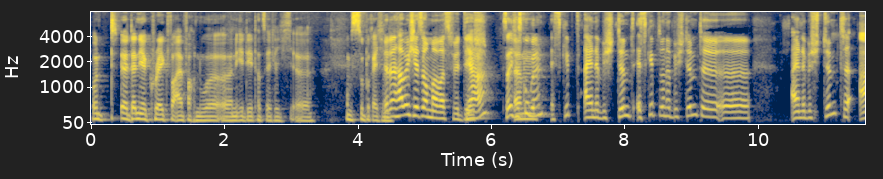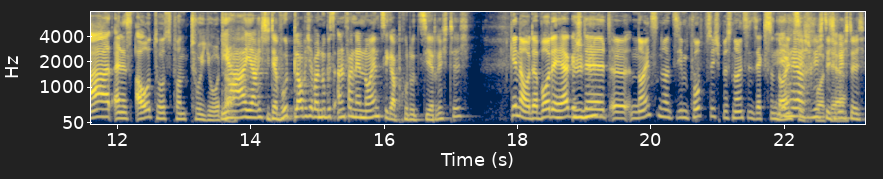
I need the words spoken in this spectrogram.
Und äh, Daniel Craig war einfach nur äh, eine Idee tatsächlich, äh, um es zu brechen. Ja, dann habe ich jetzt noch mal was für dich. Ähm, Ja? Soll ich das googeln? Es gibt eine bestimmte, es gibt so eine bestimmte, äh, eine bestimmte Art eines Autos von Toyota. ja, ja, richtig. Der wurde, glaube ich, aber nur bis Anfang der 90er produziert, richtig? Genau, der wurde hergestellt äh, 1957 bis 1996. ja, richtig, richtig.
